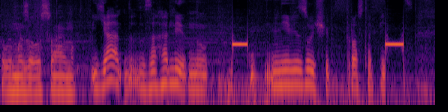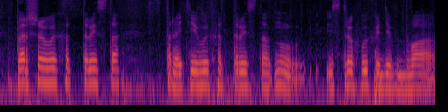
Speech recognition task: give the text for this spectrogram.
коли ми зависаємо. Я взагалі ну невезучий просто пі***. Перший виход 300, третій виход 300. Ну, із трьох виходів два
